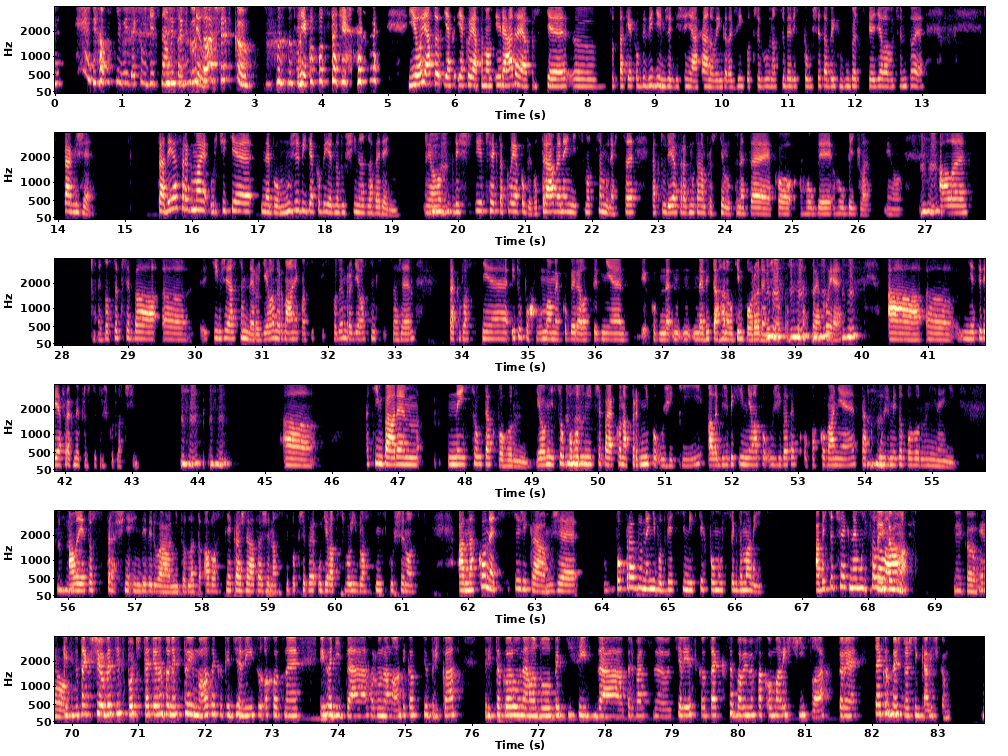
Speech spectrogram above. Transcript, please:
já musím být jako vděčná. Že jsi zkusila všetko. jako v podstatě. jo, já to, jak, jako já to mám i ráda. Já prostě uh, to tak jako by vidím, že když je nějaká novinka, takže ji potřebuju na sebe vyzkoušet, abych vůbec věděla, o čem to je. Takže ta diafragma je určitě, nebo může být jakoby jednodušší na zavedení. Jo, mm-hmm. Když je člověk takový jakoby otrávený, nic moc se mu nechce, tak tu diafragmu tam prostě lupnete jako houby, houby zle. Jo. Mm-hmm. Ale zase třeba uh, tím, že já jsem nerodila normálně klasický spodem, rodila jsem císařem, tak vlastně i tu pochvu mám jakoby relativně jako ne, nevytahanou tím porodem, mm-hmm, že jo, prostě mm-hmm, tak to jako je. Mm-hmm. A uh, mě ty diafragmy prostě trošku tlačí. Mm-hmm. A, a tím pádem nejsou tak pohodlný. Jo, mě jsou mm-hmm. pohodlný třeba jako na první použití, ale když bych ji měla používat jako opakovaně, tak mm-hmm. už mi to pohodlný není. Mm-hmm. Ale je to strašně individuální tohleto a vlastně každá ta žena si potřebuje udělat svoji vlastní zkušenost. A nakonec si říkám, že opravdu není od věcí mít těch pomůcek doma víc. Aby se člověk nemusel lámat. Jako, jo. keď to tak všeobecne spočítate, ono to nestojí moc, ako keď ženy sú ochotné vyhodiť za hormonálnu antikoncepciu príklad 300 korún alebo 5000 za treba teliesko, tak sa bavíme fakt o malých číslach, ktoré, to je ako ročným kališkom.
